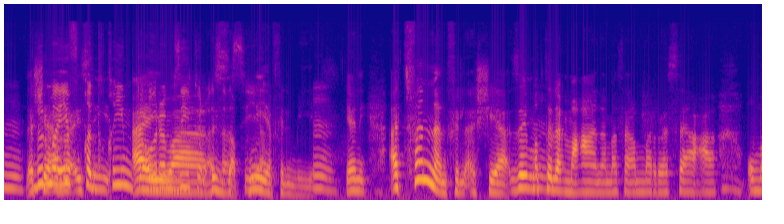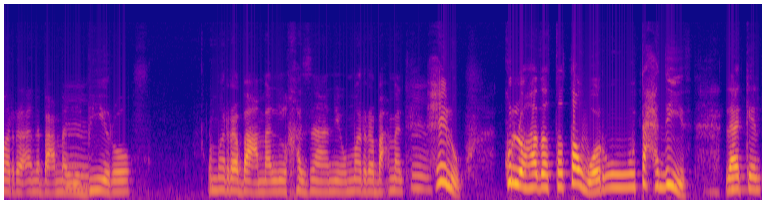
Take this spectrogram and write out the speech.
دون ما يفقد. قيمته أو رمزيته بالضبط الأساسية 100% مم. يعني أتفنن في الأشياء زي ما مم. طلع معانا مثلا مرة ساعة ومرة أنا بعمل مم. البيرو ومرة بعمل الخزانه ومرة بعمل مم. حلو كله هذا تطور وتحديث لكن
